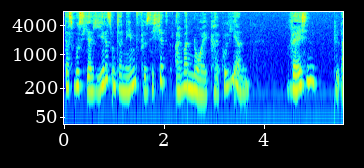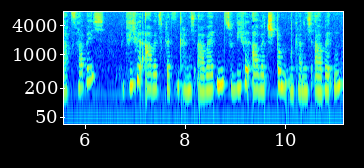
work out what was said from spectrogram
das muss ja jedes Unternehmen für sich jetzt einmal neu kalkulieren. Welchen Platz habe ich? Mit wie vielen Arbeitsplätzen kann ich arbeiten? Zu wie vielen Arbeitsstunden kann ich arbeiten?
